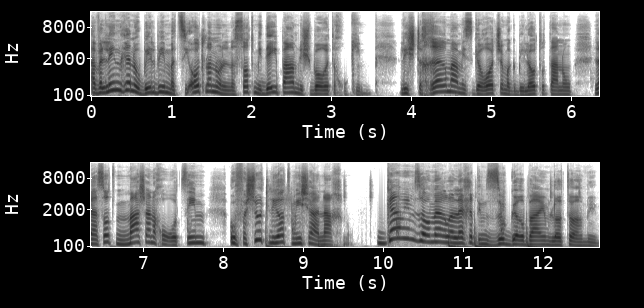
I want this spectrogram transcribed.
אבל לינדגרן ובילבי מציעות לנו לנסות מדי פעם לשבור את החוקים, להשתחרר מהמסגרות שמגבילות אותנו, לעשות מה שאנחנו רוצים, ופשוט להיות מי שאנחנו. גם אם זה אומר ללכת עם זוג גרביים לא תואמים.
